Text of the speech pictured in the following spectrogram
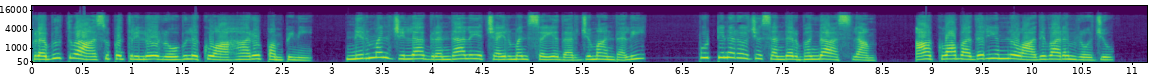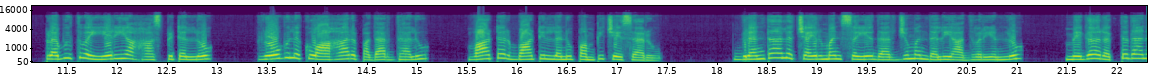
ప్రభుత్వ ఆసుపత్రిలో రోగులకు ఆహారో పంపిణీ. నిర్మల్ జిల్లా గ్రంథాలయ చైర్మన్ సయ్యద్ అర్జుమాన్ అలీ పుట్టినరోజు సందర్భంగా అస్లాం ఆ క్వాబ్ ఆధ్వర్యంలో ఆదివారం రోజు ప్రభుత్వ ఏరియా హాస్పిటల్లో రోగులకు ఆహార పదార్థాలు వాటర్ బాటిళ్ళను పంపిచేశారు గ్రంథాల చైర్మన్ సయ్యద్ అర్జుమంద్ అలీ ఆధ్వర్యంలో మెగా రక్తదాన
